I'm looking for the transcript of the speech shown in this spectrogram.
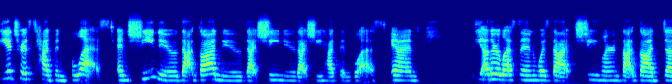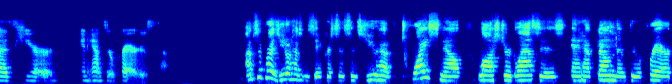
Beatrice had been blessed, and she knew that God knew that she knew that she had been blessed. And the other lesson was that she learned that God does hear and answer prayers. I'm surprised you don't have something to say, Kristen, since you have twice now lost your glasses and have found them through a prayer,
